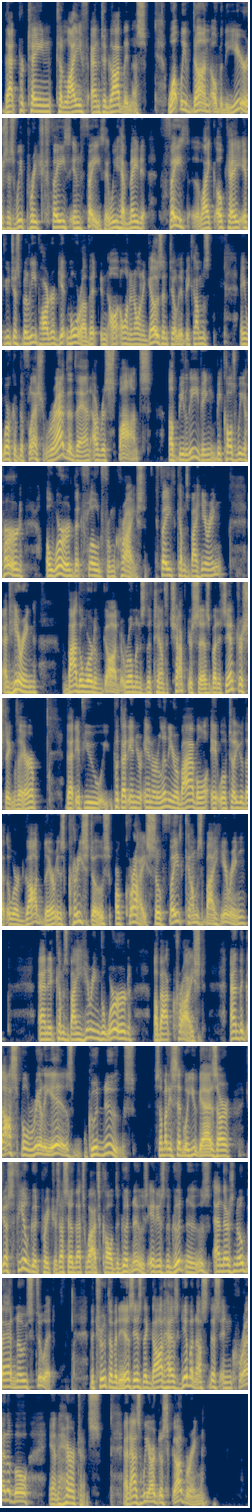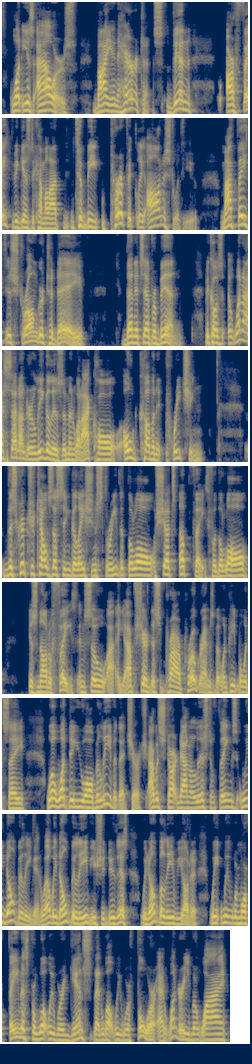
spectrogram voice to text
that pertain to life and to godliness. What we've done over the years is we've preached faith in faith, and we have made it faith like okay if you just believe harder get more of it and on and on it goes until it becomes a work of the flesh rather than a response of believing because we heard a word that flowed from Christ. Faith comes by hearing, and hearing by the word of God, Romans the 10th chapter says. But it's interesting there that if you put that in your interlinear Bible, it will tell you that the word God there is Christos or Christ. So faith comes by hearing, and it comes by hearing the word about Christ. And the gospel really is good news. Somebody said, Well, you guys are just feel good preachers. I said, That's why it's called the good news. It is the good news, and there's no bad news to it. The truth of it is, is that God has given us this incredible inheritance. And as we are discovering what is ours by inheritance, then our faith begins to come alive. To be perfectly honest with you, my faith is stronger today than it's ever been. Because when I sat under legalism and what I call old covenant preaching, the scripture tells us in Galatians 3 that the law shuts up faith, for the law is not of faith. And so I, have shared this in prior programs, but when people would say, well, what do you all believe at that church? I would start down a list of things we don't believe in. Well, we don't believe you should do this. We don't believe you ought to. We, we were more famous for what we were against than what we were for, and wonder even why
